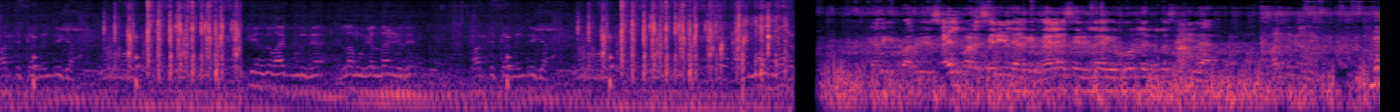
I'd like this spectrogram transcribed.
வாழ்த்துக்கள் நன்றிக்கா. வெற்றிகளுக்கு வாய்ப்பு கொடுங்க. எல்லாம் உங்கள் தான் இருக்குது. வாழ்த்துக்கள் நன்றிக்கா. எனக்கு இப்போ அது செயல்பாடு சரியில்லை. எனக்கு வேலை சரியில்லை. எங்கள் ஊரில் இருக்கிறது சரியில்லை. இங்க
